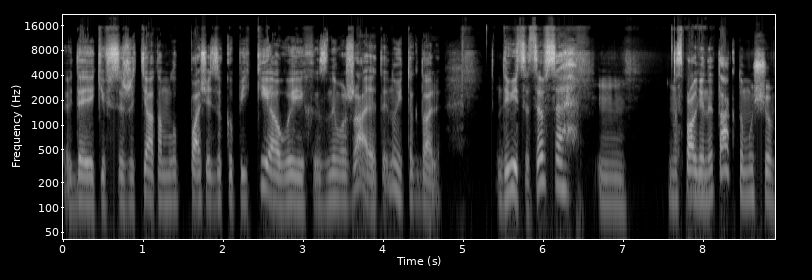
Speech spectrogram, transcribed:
деякі все життя там лопачать за копійки, а ви їх зневажаєте, ну і так далі. Дивіться, це все м, насправді не так, тому що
